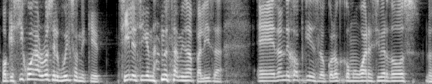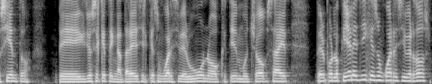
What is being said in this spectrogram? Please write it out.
o que sí juega Russell Wilson y que sí le siguen dando esta misma paliza. Eh, Hopkins lo coloco como un wide receiver 2, lo siento. Yo sé que te encantaría decir que es un wide receiver 1, que tiene mucho upside, pero por lo que ya les dije es un wide receiver 2.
